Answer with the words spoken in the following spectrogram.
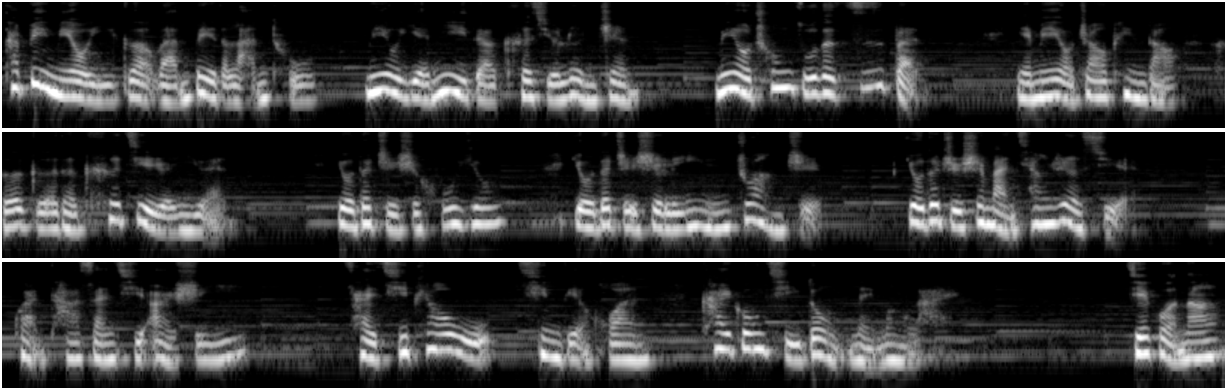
他并没有一个完备的蓝图，没有严密的科学论证，没有充足的资本，也没有招聘到合格的科技人员，有的只是忽悠。有的只是凌云壮志，有的只是满腔热血，管他三七二十一，彩旗飘舞庆典欢，开工启动美梦来。结果呢？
